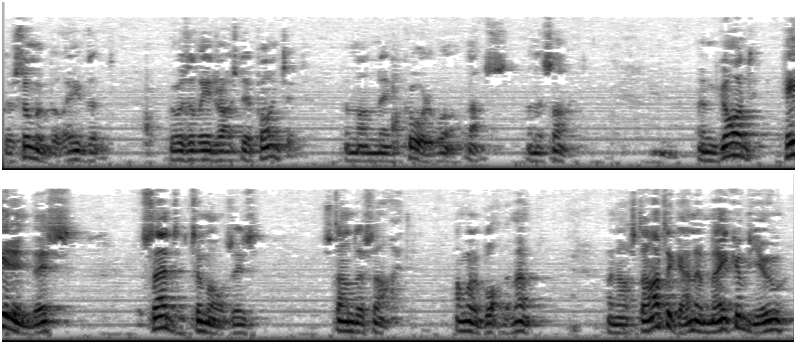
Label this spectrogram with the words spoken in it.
Because some have believed that there was a leader actually appointed, a man named Korah, well, that's an aside. And God, hearing this, said to Moses, stand aside. I'm going to blot them out. And I'll start again and make of you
